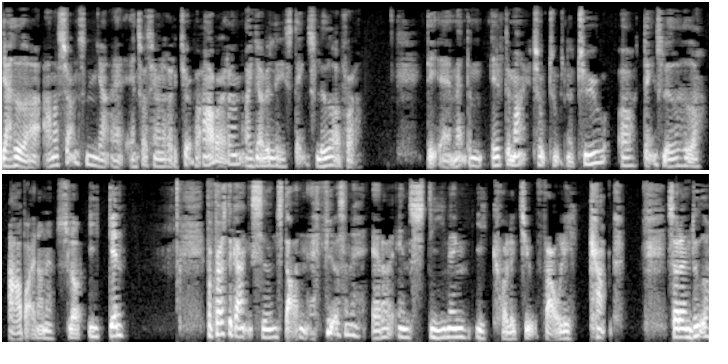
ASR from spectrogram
Jeg hedder Anders Sørensen, jeg er ansvarshavende redaktør på Arbejderen, og jeg vil læse dagens ledere for dig. Det er mandag den 11. maj 2020, og dagens leder hedder Arbejderne slår igen. For første gang siden starten af 80'erne er der en stigning i kollektiv faglig kamp. Sådan lyder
